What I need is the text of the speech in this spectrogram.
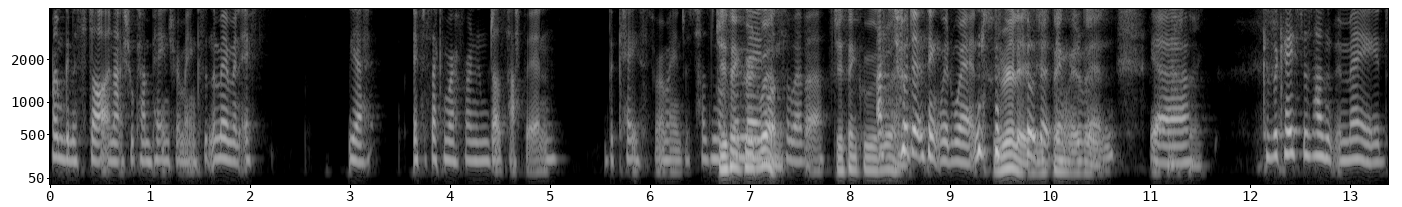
I'm gonna start an actual campaign for Remain because at the moment, if yeah, if a second referendum does happen. The case for Remain just has not been made whatsoever. Do you think we would I win? still don't think we'd win. I Really? still You don't think think we'd win. Yeah, because the case just hasn't been made.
